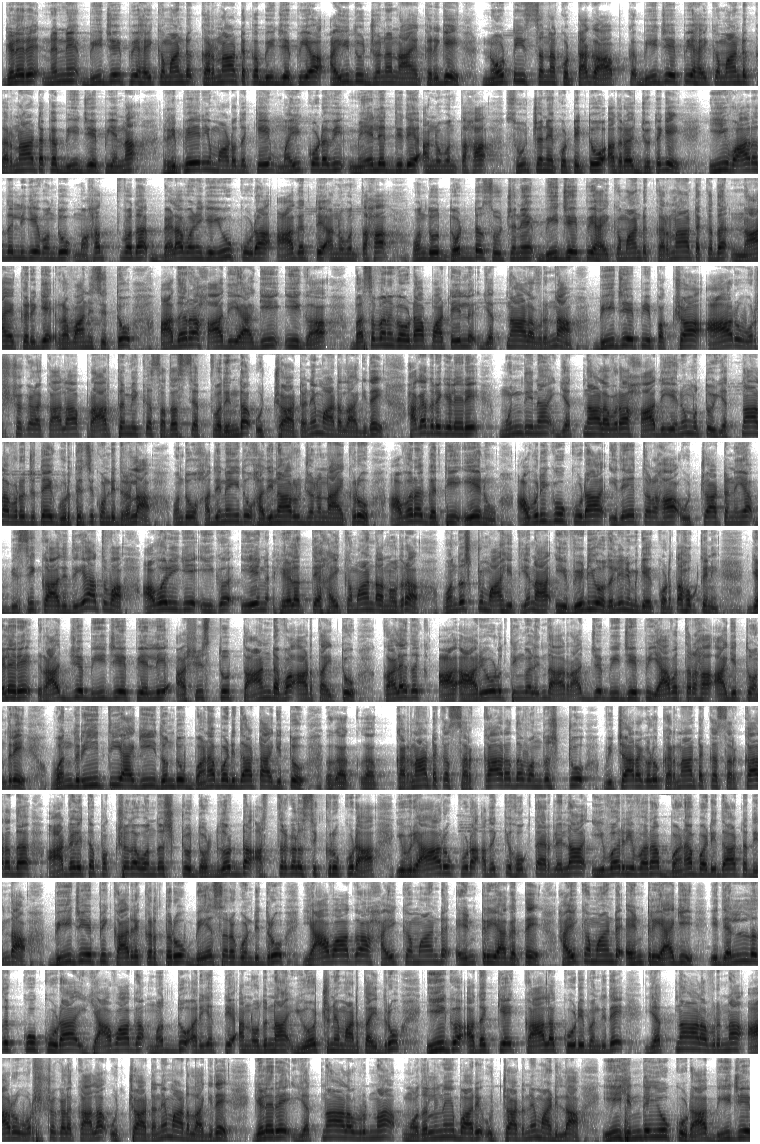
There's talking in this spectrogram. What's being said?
ಗೆಳೆಯರೆ, ನಿನ್ನೆ B J P high command Karnataka B J ಪಿಯ ಐದು ಜನ ನಾಯಕರಿಗೆ ನೋಟಿಸನ್ನು ಕೊಟ್ಟಾಗ B J P high command Karnataka B J ಪಿಯನ್ನು ರಿಪೇರಿ ಮಾಡೋದಕ್ಕೆ ಮೈಕೊಡವಿ ಮೇಲೆದ್ದಿದೆ ಅನ್ನುವಂತಹ ಸೂಚನೆ ಕೊಟ್ಟಿತ್ತು. ಅದರ ಜೊತೆಗೆ ಈ ವಾರದಲ್ಲಿಗೆ ಒಂದು ಮಹತ್ವದ ಬೆಳವಣಿಗೆಯೂ ಕೂಡ ಆಗತ್ತೆ ಅನ್ನುವಂತಹ ಒಂದು ದೊಡ್ಡ ಸೂಚನೆ ಬಿ ಜೆ ಪಿ ಹೈಕಮಾಂಡ್ ಕರ್ನಾಟಕದ ನಾಯಕರಿಗೆ ರವಾನಿಸಿತ್ತು. ಅದರ ಹಾದಿಯಾಗಿ ಈಗ ಬಸವನಗೌಡ ಪಾಟೀಲ್ ಯತ್ನಾಳ್ ಅವರನ್ನು ಬಿ ಪಕ್ಷ ಆ ಆರು ವರ್ಷಗಳ ಕಾಲ ಪ್ರಾಥಮಿಕ ಸದಸ್ಯತ್ವದಿಂದ ಉಚ್ಚಾಟನೆ ಮಾಡಲಾಗಿದೆ. ಹಾಗಾದರೆ ಗೆಳೆಯರೆ, ಮುಂದಿನ ಯತ್ನಾಳ್ ಅವರ ಹಾದಿ ಏನು ಮತ್ತು ಯತ್ನಾಳ್ ಅವರ ಜೊತೆ ಗುರುತಿಸಿಕೊಂಡಿದ್ರಲ್ಲ, ಒಂದು ಹದಿನೈದು, ಹದಿನಾರು ಜನ ನಾಯಕರು ಅವರ ಗತಿ ಏನು? ಅವರಿಗೂ ಕೂಡ ಇದೇ ತರಹ ಉಚ್ಚಾಟನೆಯ ಬಿಸಿ ಕಾದಿದೆಯಾ ಅಥವಾ ಅವರಿಗೆ ಈಗ ಏನು ಹೇಳುತ್ತೆ ಹೈಕಮಾಂಡ್ ಅನ್ನೋದರ ಒಂದಷ್ಟು ಮಾಹಿತಿಯನ್ನು ಈ ವಿಡಿಯೋದಲ್ಲಿ ನಿಮಗೆ ಕೊಡ್ತಾ ಹೋಗ್ತೀನಿ. ಗೆಳೆಯರೆ, ರಾಜ್ಯ ಬಿ ಜೆ ಪಿಯಲ್ಲಿ ಅಶಿಸ್ತು ತಾಂಡವ ಆಡ್ತಾ ಇತ್ತು. ಕಳೆದ ಆರೇಳು ತಿಂಗಳಿಂದ ರಾಜ್ಯ ಬಿಜೆಪಿ ಯಾವ ತರಹ ಆಗಿತ್ತು ಅಂದರೆ ಒಂದು ರೀತಿಯಾಗಿ ಇದೊಂದು ಬಣ ಬಡಿದಾಟ ಆಗಿತ್ತು ಕರ್ನಾಟಕ ಸರ್ಕಾರದ ಒಂದಷ್ಟು ವಿಚಾರಗಳು, ಕರ್ನಾಟಕ ಸರ್ಕಾರದ ಆಡಳಿತ ಪಕ್ಷದ ಒಂದಷ್ಟು ದೊಡ್ಡ ದೊಡ್ಡ ಅಸ್ತ್ರಗಳು ಸಿಕ್ಕರೂ ಕೂಡ ಇವರು ಯಾರು ಕೂಡ ಅದಕ್ಕೆ ಹೋಗ್ತಾ ಇರಲಿಲ್ಲ. ಇವರಿವರ ಬಣ ಬಡಿದಾಟದಿಂದ ಬಿ ಜೆ ಪಿ ಕಾರ್ಯಕರ್ತರು ಬೇಸರಗೊಂಡಿದ್ದರು ಯಾವಾಗ ಹೈಕಮಾಂಡ್ ಎಂಟ್ರಿ ಆಗತ್ತೆ, ಹೈಕಮಾಂಡ್ ಎಂಟ್ರಿ ಆಗಿ ಇದೆಲ್ಲದಕ್ಕೂ ಕೂಡ ಯಾವಾಗ ಮದ್ದು ಅರಿಯತ್ತೆ ಅನ್ನೋದನ್ನ ಯೋಚನೆ ಮಾಡ್ತಾ ಇದ್ರು. ಈಗ ಅದಕ್ಕೆ ಕಾಲ ಕೂಡಿ ಬಂದಿದೆ. ಯತ್ನಾಳ್ ಅವರನ್ನ ಆರು ವರ್ಷಗಳ ಕಾಲ ಉಚ್ಚಾಟನೆ ಮಾಡಲಾಗಿದೆ. ಗೆಳೆಯರೆ, ಯತ್ನಾಳ್ ಅವರನ್ನ ಮೊದಲನೇ ಬಾರಿ ಉಚ್ಚಾಟನೆ ಮಾಡಿಲ್ಲ. ಈ ಹಿಂದೆಯೂ ಕೂಡ ಬಿ ಜೆ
